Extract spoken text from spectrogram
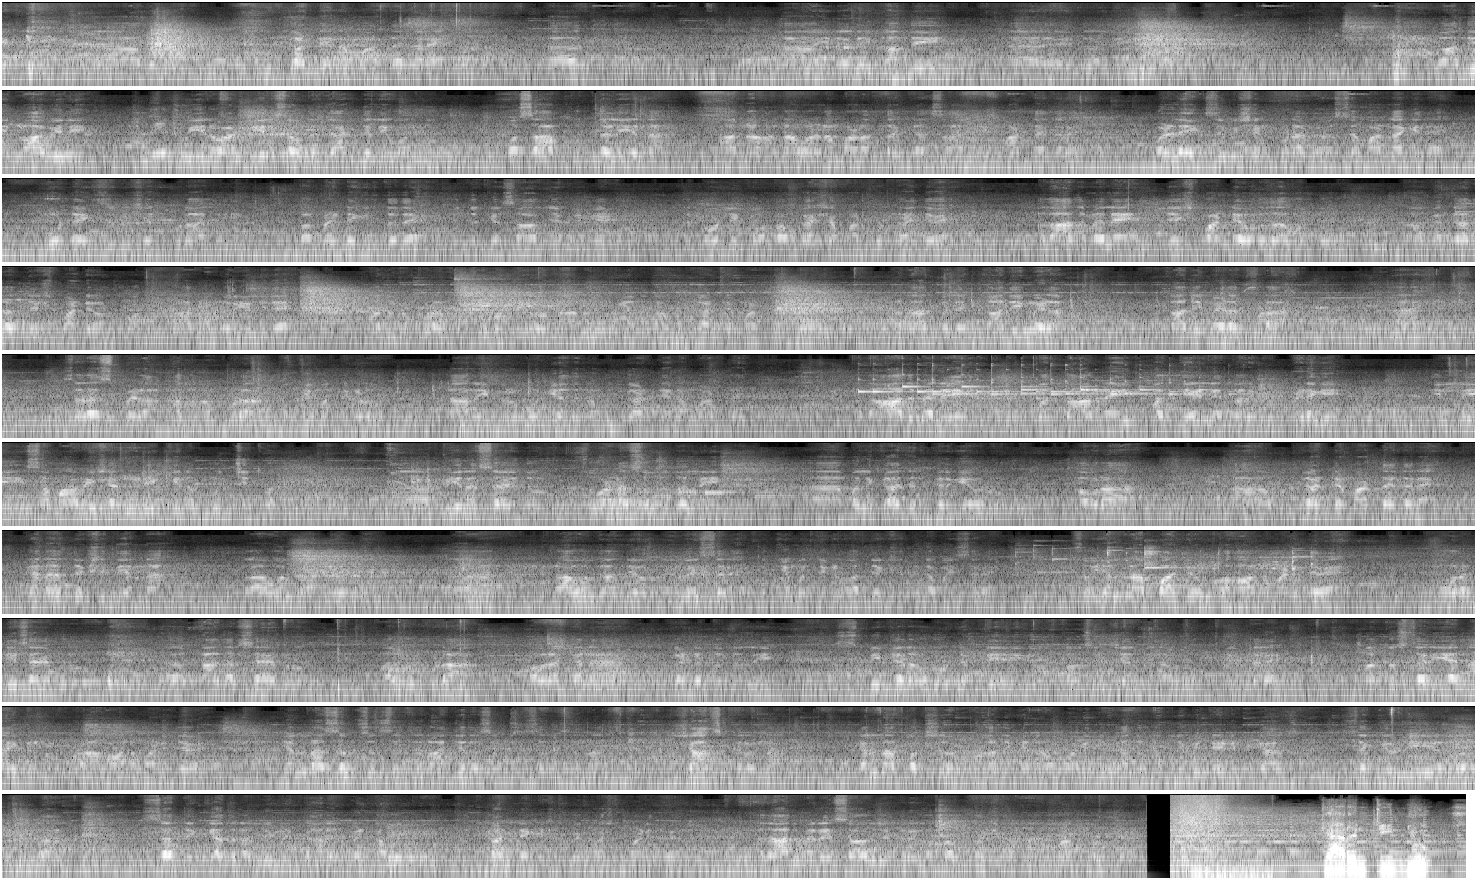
ಅದನ್ನು ಉದ್ಘಾಟನೆಯನ್ನು ಮಾಡ್ತಾ ಇದ್ದಾರೆ. ಇದರಲ್ಲಿ ಗಾಂಧಿ ಇದರಲ್ಲಿ ಗಾಂಧಿ ಬಾವಿಲಿ ವೀರವಾ ವೀರಸೌಧ ಜಾಗದಲ್ಲಿ ಒಂದು ಹೊಸ ಪುತ್ಥಳಿಯನ್ನು ಅನ, ಅನಾವರಣ ಮಾಡೋಂಥ ಕೆಲಸ ಅಲ್ಲಿ ಮಾಡ್ತಾ ಇದ್ದಾರೆ. ಒಳ್ಳೆ ಎಕ್ಸಿಬಿಷನ್ ಕೂಡ ವ್ಯವಸ್ಥೆ ಮಾಡಲಾಗಿದೆ. ಫೋಟೋ ಎಕ್ಸಿಬಿಷನ್ ಕೂಡ ಅಲ್ಲಿ ಪರ್ಮನೆಂಟಾಗಿ ಇರ್ತದೆ. ಮುಂದಕ್ಕೆ ಸಾರ್ವಜನಿಕರಿಗೆ ನೋಡಲಿಕ್ಕೆ ಒಂದು ಅವಕಾಶ ಮಾಡಿಕೊಡ್ತಾ ಇದ್ದೇವೆ. ಅದಾದ ಮೇಲೆ ದೇಶಪಾಂಡೆ ಅವರದ ಒಂದು ಗಂಗಾಧರ್ ದೇಶಪಾಂಡೆ ಅವ್ರದ್ದು ಒಂದು ಕೂಡ ಮೆಮೊರಿಯಲ್ ಇದೆ ಅದನ್ನು ಕೂಡ ಮುಖ್ಯಮಂತ್ರಿಗಳು ನಾನು ಹೋಗಿ ಅದನ್ನು ಉದ್ಘಾಟನೆ ಮಾಡ್ತಾ ಇದ್ದೇವೆ. ಅದಾದಮೇಲೆ ಖಾದಿ ಮೇಳ ಖಾದಿ ಮೇಳ ಕೂಡ ಸರಸ್ ಮೇಳ, ಅದನ್ನು ಕೂಡ ಮುಖ್ಯಮಂತ್ರಿಗಳು, ನಾನು ಇಬ್ಬರು ಹೋಗಿ ಅದನ್ನು ಉದ್ಘಾಟನೆಯನ್ನು ಮಾಡ್ತಾ ಇದ್ದೇನೆ ಅದಾದ ಮೇಲೆ ಇಪ್ಪತ್ತಾರನೇ, ಇಪ್ಪತ್ತೇಳನೇ ತಾರೀಕು ಬೆಳಗ್ಗೆ ಇಲ್ಲಿ ಸಮಾವೇಶ ನಡೆಯಕ್ಕಿಂತ ಮುಂಚಿತವಾಗಿ ವೀರಸ ಇದು ಸುವರ್ಣಸೌಧದಲ್ಲಿ ಸೌಧದಲ್ಲಿ ಮಲ್ಲಿಕಾರ್ಜುನ್ ಖರ್ಗೆ ಅವರು ಉದ್ಘಾಟನೆ ಮಾಡ್ತಾ ಇದ್ದಾರೆ. ಘನ ಅಧ್ಯಕ್ಷತೆಯನ್ನು ರಾಹುಲ್ ಗಾಂಧಿಯವರು ರಾಹುಲ್ ಗಾಂಧಿಯವರು ನಿರ್ವಹಿಸ್ತಾರೆ. ಮುಖ್ಯಮಂತ್ರಿಗಳು ಅಧ್ಯಕ್ಷತೆಯನ್ನು ವಹಿಸ್ತಾರೆ. ಸೊ ಎಲ್ಲ ಪಾರ್ಟಿಯವ್ರಿಗೂ ಆಹ್ವಾನ ಮಾಡಿದ್ದೇವೆ. ಹೊರಟ್ಟಿ ಸಾಹೇಬರು ಖಾದರ್ ಸಾಹೇಬರು, ಅವರು ಕೂಡ ಅವರ ಘನ ಮುಖಂಡತ್ವದಲ್ಲಿ ಸ್ಪೀಕರ್ ಅವರು, ಡೆಪ್ಟಿ ಕೌನ್ಸಿಲ್ ಚೇರ್ಮನ್ ಅವರು ಇರ್ತಾರೆ. ಮತ್ತು ಸ್ಥಳೀಯ ನಾಯಕರನ್ನು ಕೂಡ ಆಹ್ವಾನ ಮಾಡಿದ್ದೇವೆ. ಎಲ್ಲ ಸಂಸತ್ ಸದಸ್ಯರು, ರಾಜ್ಯದ ಸಂಸತ್ ಸದಸ್ಯರನ್ನ, ಶಾಸಕರನ್ನು, ಎಲ್ಲ ಪಕ್ಷದವರು ಕೂಡ ಅದಕ್ಕೆ ನಾವು ಮಾಡಿದ್ದೀವಿ. ಅದು ಲಿಮಿಟೆಡ್ ಬಿಕಾಸ್ ಸೆಕ್ಯೂರಿಟಿ ಇರೋದ್ರಿಂದ ಸದ್ಯಕ್ಕೆ ಅದನ್ನು ಲಿಮಿಟ್ ಅರೇಂಜ್ಮೆಂಟ್ ಅವರು ಉದ್ಘಾಟನೆಗೆ ಎಷ್ಟು ಅಷ್ಟು ಮಾಡಿದ್ದೇವೆ. ಅದಾದಮೇಲೆ ಸಾರ್ವಜನಿಕರಿಗೆ ಒಂದು ಅವಕಾಶವನ್ನು ಮಾಡಿಕೊಡ್ತೇವೆ. Guarantee news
